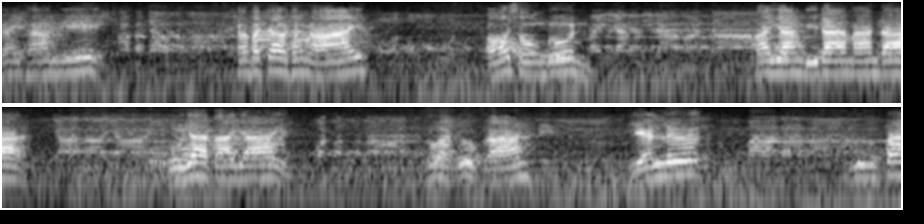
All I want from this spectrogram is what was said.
ในทางนี้ข้าพเจ้าทั้งหลายข้าพเจ้าทั้งหลาย ขอส่งบุญ ไปยังบิดามารดาไปยังบิดามารดาปู่ย่าตายาย นวดลูกหลาน เหรียญลือลุงป้าน้าอาลุงป้า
